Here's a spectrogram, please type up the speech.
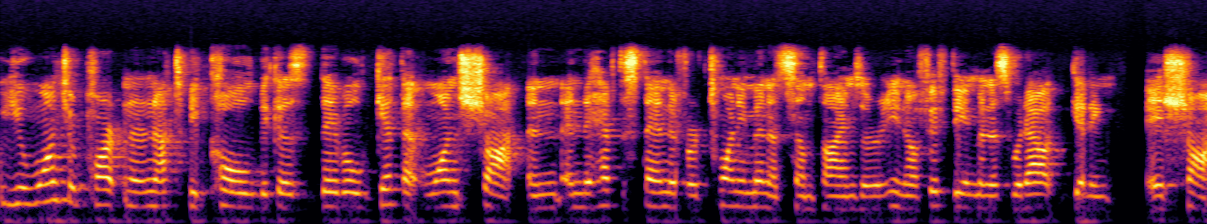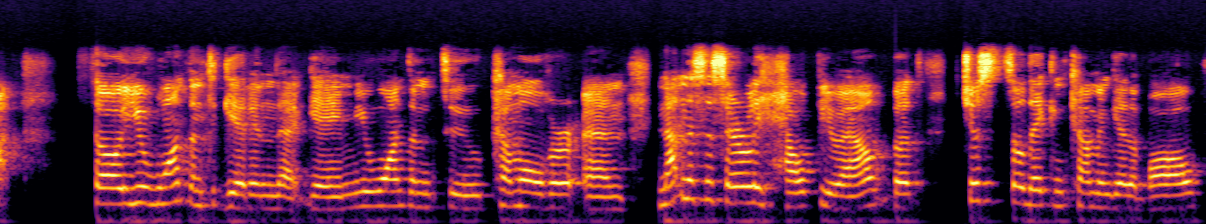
you want your partner not to be cold because they will get that one shot and, and they have to stand there for 20 minutes sometimes or, you know, 15 minutes without getting a shot. So you want them to get in that game. You want them to come over and not necessarily help you out, but just so they can come and get a ball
